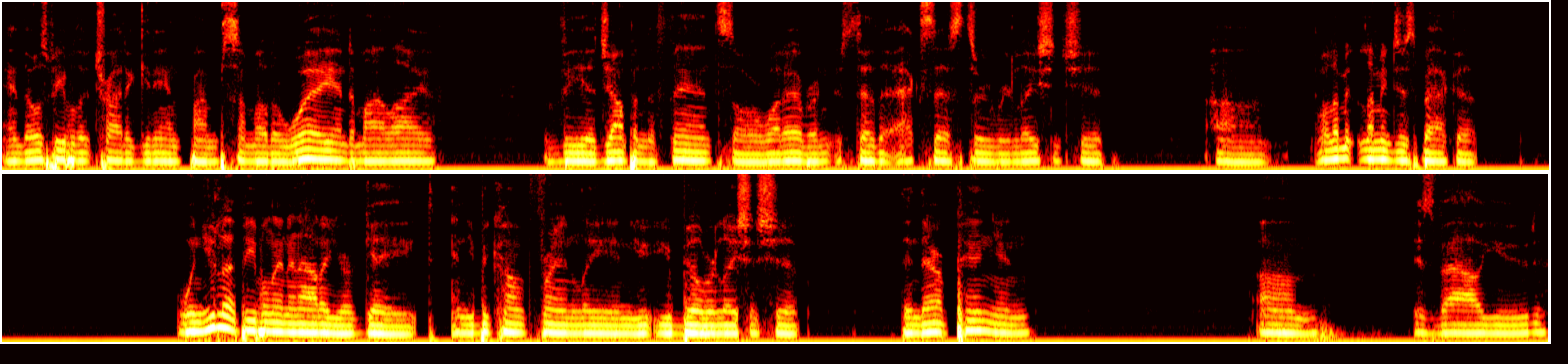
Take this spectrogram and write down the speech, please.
and those people that try to get in from some other way into my life via jumping the fence or whatever instead of the access through relationship. Um, well, let me let me just back up. When you let people in and out of your gate and you become friendly and you, you build relationship, then their opinion um, is valued,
